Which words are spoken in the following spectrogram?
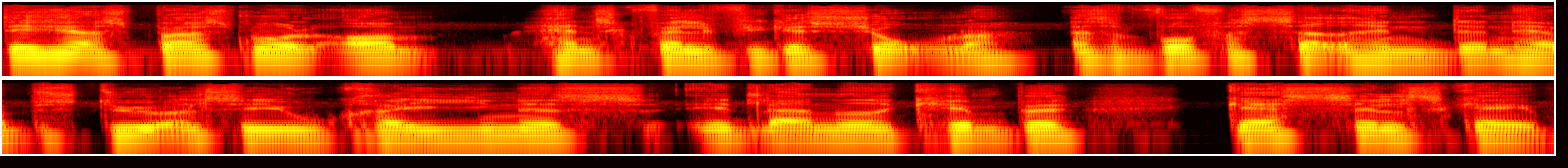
Det her spørgsmål om, hans kvalifikationer. Altså, hvorfor sad han i den her bestyrelse i Ukraines et eller andet kæmpe gasselskab?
